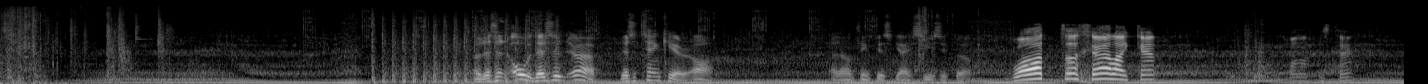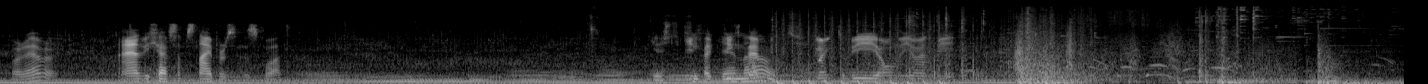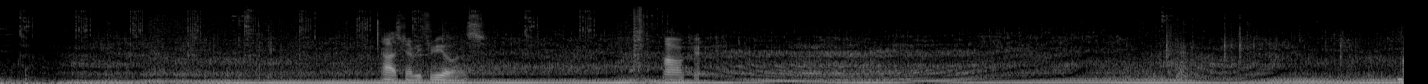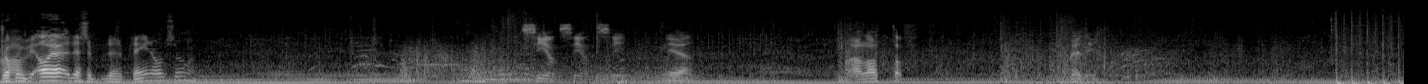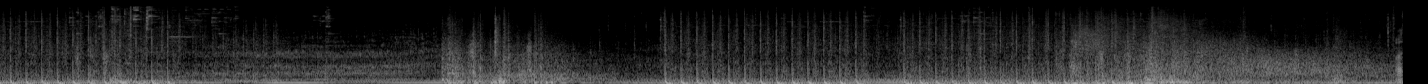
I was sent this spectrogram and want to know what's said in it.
Oh, there's an oh, there's a uh, there's a tank here. Oh, I don't think this guy sees it though. What the hell? I can't. One on this tank? Forever. And we have some snipers in the squad. Just If kick I pick them them, out. it's going to be only you and me. Ah, it's gonna be three of us. Oh, okay. Dropping. Oh yeah, there's a there's a plane also. C on C on C. Yeah. A lot of. Many.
